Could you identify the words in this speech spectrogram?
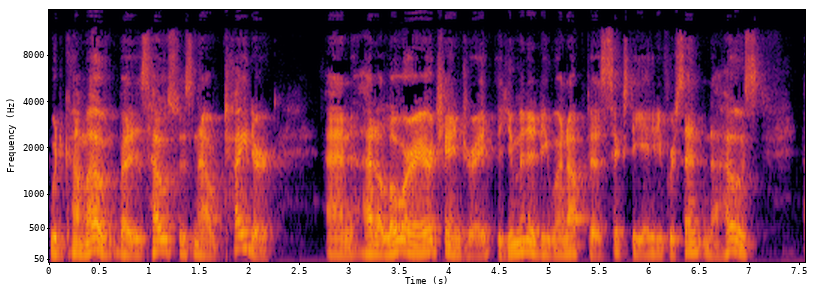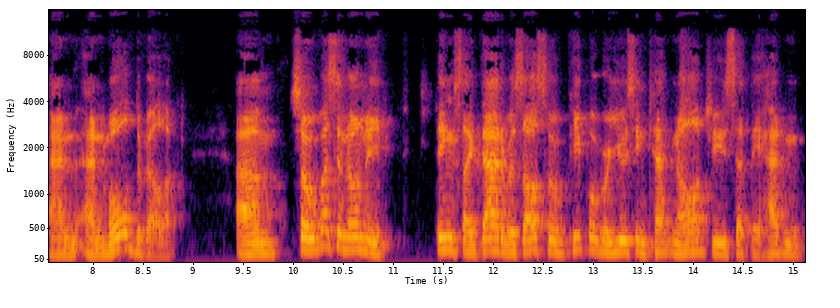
would come out but his house was now tighter and had a lower air change rate the humidity went up to 60 80% in the house and and mold developed um, so it wasn't only things like that. It was also people were using technologies that they hadn't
